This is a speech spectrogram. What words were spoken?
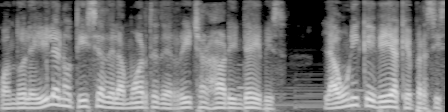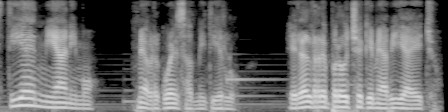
cuando leí la noticia de la muerte de Richard Harding Davis, la única idea que persistía en mi ánimo me avergüenza admitirlo, era el reproche que me había hecho.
